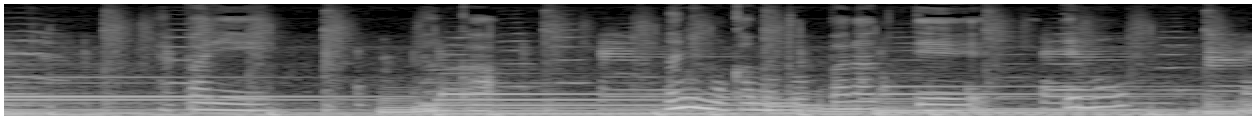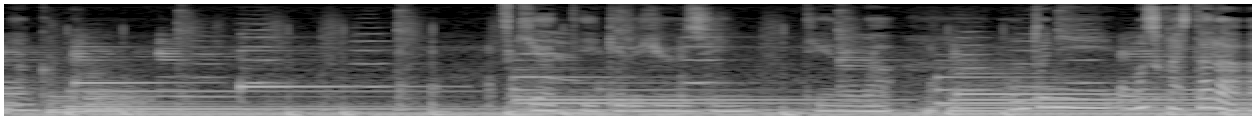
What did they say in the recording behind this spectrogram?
やっぱりなんか何もかも取っ払ってでもなんかこう付き合っていける友人っていうのは本当にもしかしたら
